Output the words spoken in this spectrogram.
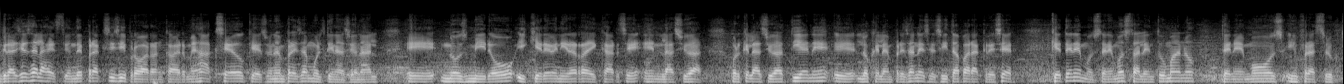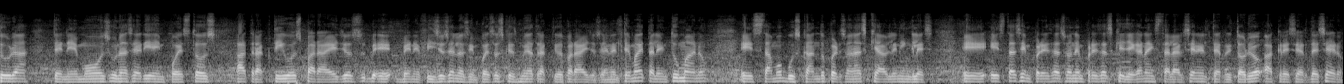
gracias a la gestión de Praxis y Probarranca Bermeja Accedo, que es una empresa multinacional, eh, nos miró y quiere venir a radicarse en la ciudad, porque la ciudad tiene eh, lo que la empresa necesita para crecer. ¿Qué tenemos? Tenemos talento humano, tenemos infraestructura, tenemos una serie de impuestos atractivos para ellos, beneficios en los impuestos que es muy atractivo para ellos. En el tema de talento humano estamos buscando personas que hablen inglés. Eh, estas empresas son empresas que llegan a instalarse en el territorio a crecer de cero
